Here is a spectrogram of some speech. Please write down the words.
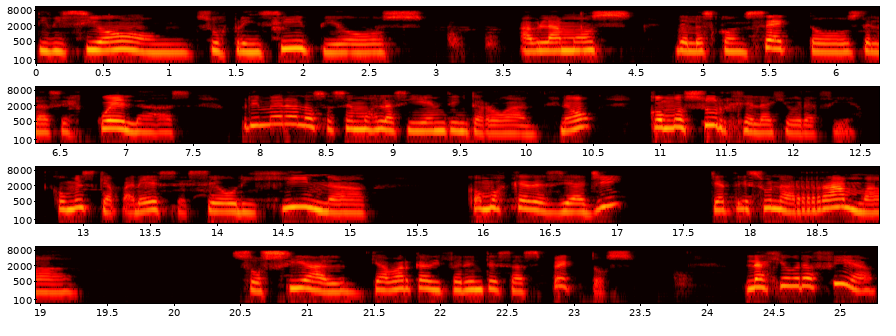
división, sus principios, hablamos de los conceptos, de las escuelas, primero nos hacemos la siguiente interrogante, ¿no? ¿Cómo surge la geografía? ¿Cómo es que aparece? ¿Se origina? ¿Cómo es que desde allí ya es una rama social que abarca diferentes aspectos? La geografía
